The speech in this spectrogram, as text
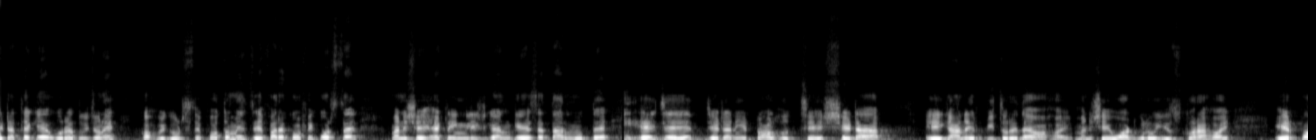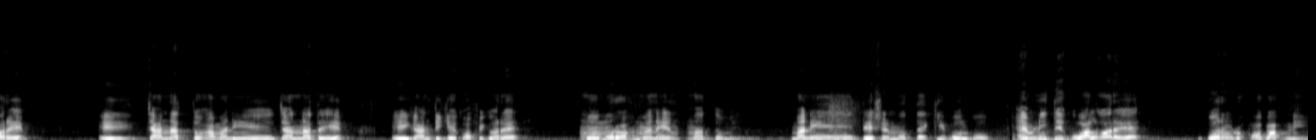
এটা থেকে ওরা দুজনে কপি করছে। প্রথমে জেফারে কপি করছে মানে সে একটা ইংলিশ গান গেয়েছে তার মধ্যে এই যে যেটা নিয়ে টল হচ্ছে সেটা এই গানের ভিতরে দেওয়া হয়। মানে সেই ওয়ার্ডগুলো ইউজ করা হয়। এরপরে এই জান্নাত তোহা মানে জান্নাতে এই গানটিকে কপি করে মমু রহমানের মাধ্যমে। মানে দেশের মধ্যে কি বলব? এমনিতে গোয়ালঘরে গরুর অভাব নেই।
